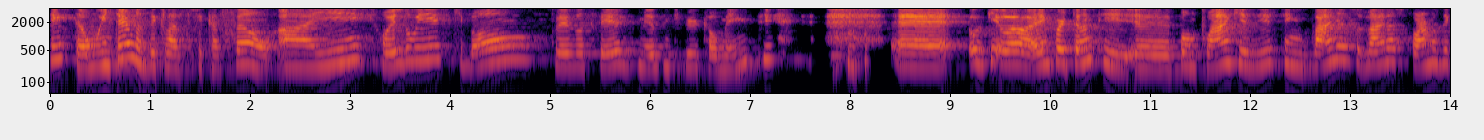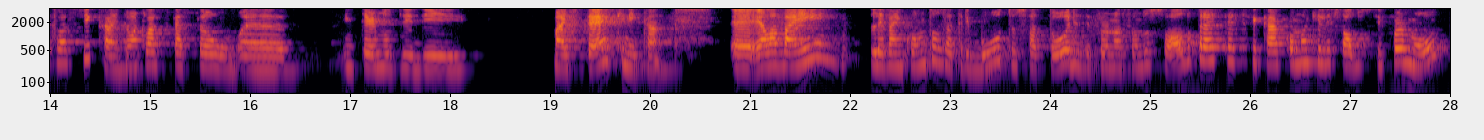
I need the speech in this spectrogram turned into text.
Então, em termos de classificação, aí. Oi, Luiz, que bom ver você, mesmo que virtualmente. É, o que é importante é, pontuar que existem várias, várias formas de classificar. Então, a classificação é, em termos de, de mais técnica, é, ela vai levar em conta os atributos, fatores de formação do solo para especificar como aquele solo se formou,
